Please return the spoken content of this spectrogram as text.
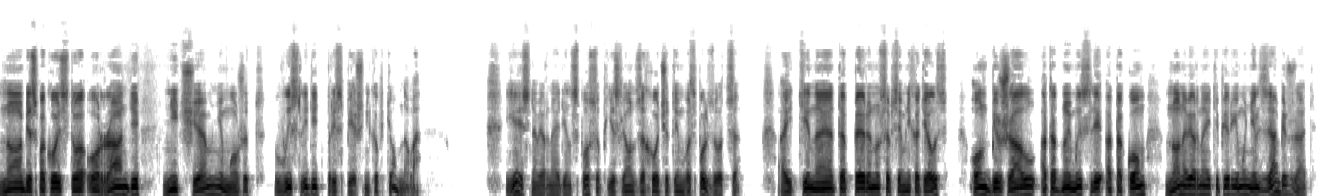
Но беспокойство о Ранде ничем не может выследить приспешников темного. Есть, наверное, один способ, если он захочет им воспользоваться. А идти на это Перину совсем не хотелось. Он бежал от одной мысли о таком, но, наверное, теперь ему нельзя бежать.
